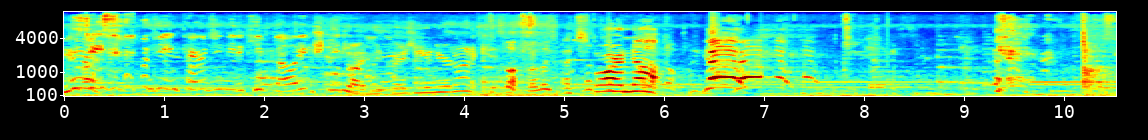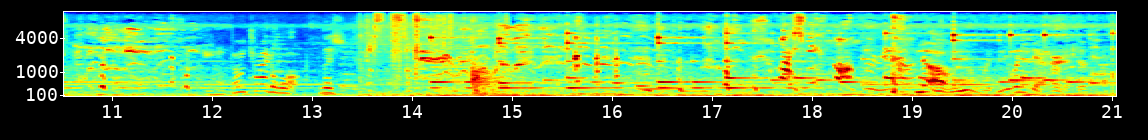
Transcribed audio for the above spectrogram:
Because Jason would be encouraging me to keep going. You drive me crazy and you're not a kid. Look, we're like, That's far enough. Go! Don't try to walk. Listen. Watch me fall for real. no, you wouldn't. You wouldn't get hurt at this point.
